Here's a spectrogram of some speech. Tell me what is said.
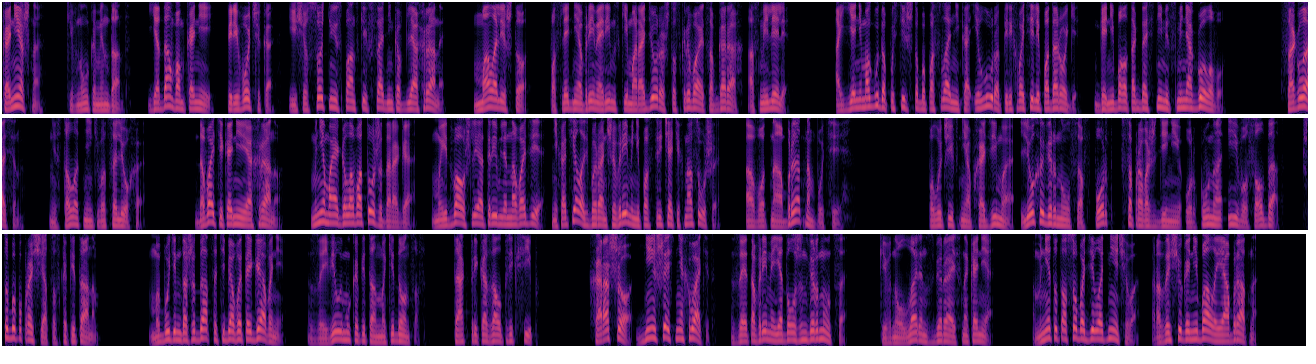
«Конечно!» — кивнул комендант. «Я дам вам коней, переводчика и еще сотню испанских всадников для охраны. Мало ли что, последнее время римские мародеры, что скрываются в горах, осмелели. А я не могу допустить, чтобы посланника и Лура перехватили по дороге. Ганнибал тогда снимет с меня голову. Согласен. Не стал отнекиваться Леха. Давайте коней и охрану. Мне моя голова тоже дорога. Мы едва ушли от римлян на воде. Не хотелось бы раньше времени повстречать их на суше. А вот на обратном пути... Получив необходимое, Леха вернулся в порт в сопровождении Уркуна и его солдат, чтобы попрощаться с капитаном. «Мы будем дожидаться тебя в этой гавани», — заявил ему капитан Македонцев. Так приказал Плексипп. «Хорошо, дней шесть мне хватит. За это время я должен вернуться», — кивнул Ларин, взбираясь на коня. «Мне тут особо делать нечего. Разыщу Ганнибала и обратно».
